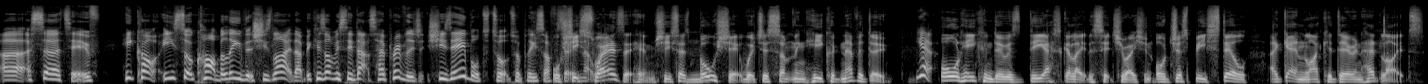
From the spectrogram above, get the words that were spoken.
uh, assertive. He can't. He sort of can't believe that she's like that because obviously that's her privilege. She's able to talk to a police officer. Well, she in that way. swears at him. She says bullshit, which is something he could never do. Yeah. All he can do is de-escalate the situation or just be still, again, like a deer in headlights.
